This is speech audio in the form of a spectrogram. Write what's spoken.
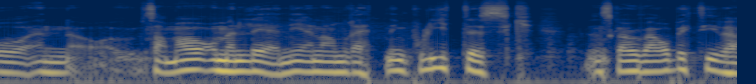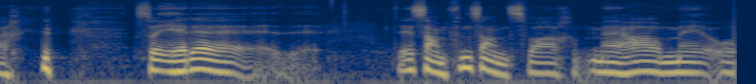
Og en, samme om en lener i en eller annen retning politisk, en skal jo være objektiv her, så er det det er samfunnsansvar vi har med å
